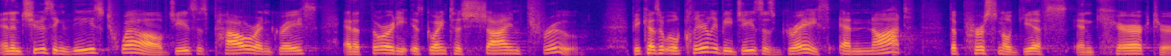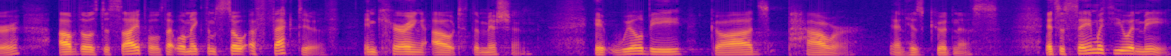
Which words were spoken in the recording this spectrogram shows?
And in choosing these 12, Jesus' power and grace and authority is going to shine through because it will clearly be Jesus' grace and not the personal gifts and character of those disciples that will make them so effective in carrying out the mission. It will be God's power and his goodness. It's the same with you and me.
